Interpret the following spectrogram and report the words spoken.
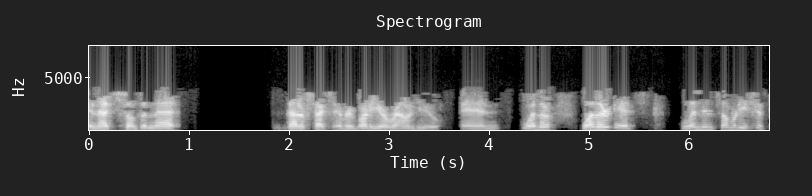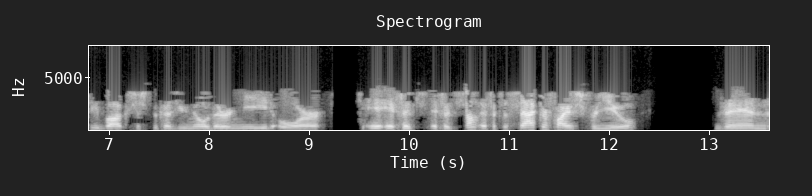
and that's something that, that affects everybody around you. And whether, whether it's lending somebody 50 bucks just because you know they're in need or if it's, if it's some, if it's a sacrifice for you, then,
